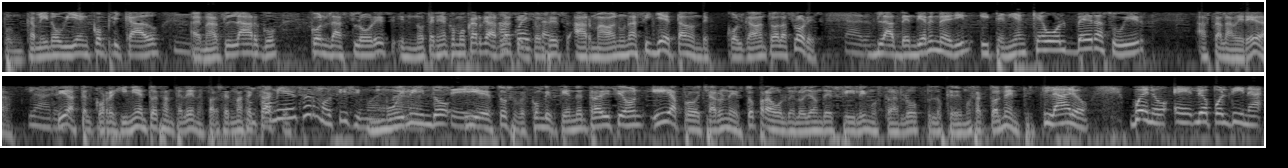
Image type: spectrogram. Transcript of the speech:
por un camino bien complicado, Mm. además largo, con las flores, y no tenían cómo cargarlas, A y entonces armaban una silleta donde colgaban todas las flores. Claro. Las vendían en Medellín y tenían que volver a subir hasta la vereda, Claro. sí, hasta el corregimiento de Santa Elena, para ser más Un exactos. comienzo hermosísimo. Muy lindo Sí. y esto se fue convirtiendo en tradición y aprovecharon esto para volverlo ya un desfile y mostrarlo pues, lo que vemos actualmente. Claro. Bueno, eh, Leopoldina,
